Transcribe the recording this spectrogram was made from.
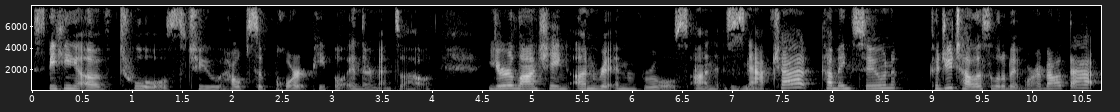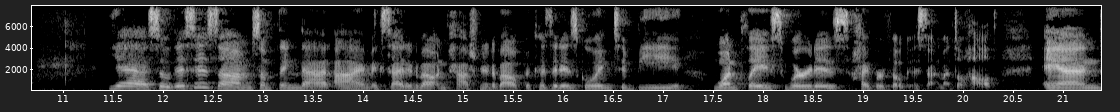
Speaking of tools to help support people in their mental health, you're launching Unwritten Rules on mm-hmm. Snapchat coming soon. Could you tell us a little bit more about that? Yeah, so this is um, something that I'm excited about and passionate about because it is going to be one place where it is hyper focused on mental health. And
